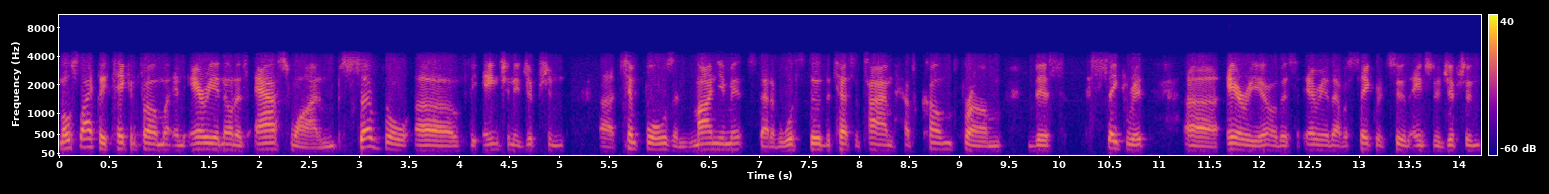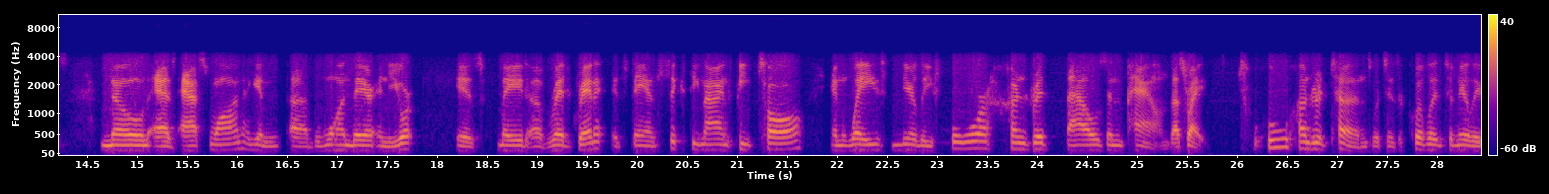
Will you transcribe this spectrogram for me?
most likely taken from an area known as Aswan. Several of the ancient Egyptian uh, temples and monuments that have withstood the test of time have come from this sacred uh, area or this area that was sacred to the ancient Egyptians, known as Aswan. Again, uh, the one there in New York is made of red granite. It stands 69 feet tall and weighs nearly 400,000 pounds. That's right, 200 tons, which is equivalent to nearly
